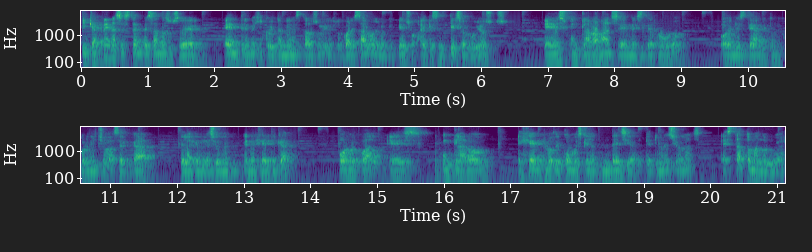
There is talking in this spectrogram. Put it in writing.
y que apenas está empezando a suceder entre México y también Estados Unidos, lo cual es algo de lo que pienso hay que sentirse orgullosos es un claro avance en este rubro o en este ámbito, mejor dicho, acerca de la generación energética, por lo cual es un claro ejemplo de cómo es que la tendencia que tú mencionas está tomando lugar.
